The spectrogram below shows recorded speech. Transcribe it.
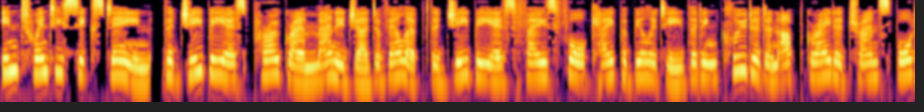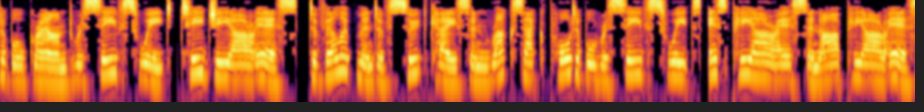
In 2016, the GBS Program Manager developed the GBS Phase 4 capability that included an upgraded Transportable Ground Receive Suite (TGRS), development of Suitcase and Rucksack Portable Receive Suites (SPRS and RPRS),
